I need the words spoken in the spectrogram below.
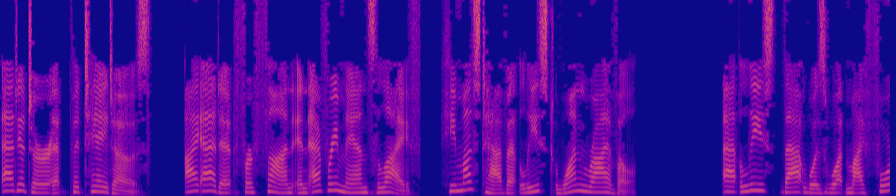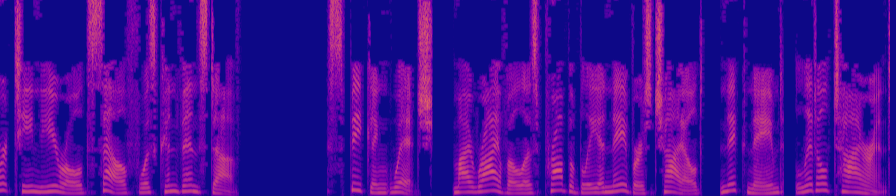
Editor at Potatoes. I edit for fun in every man's life, he must have at least one rival. At least that was what my 14 year old self was convinced of. Speaking which, my rival is probably a neighbor's child, nicknamed Little Tyrant.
